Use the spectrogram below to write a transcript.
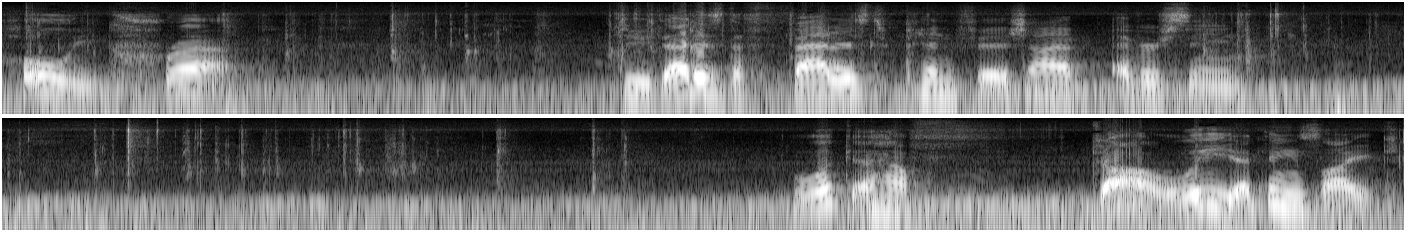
Holy crap. Dude, that is the fattest pinfish I have ever seen. Look at how, golly, that thing's like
